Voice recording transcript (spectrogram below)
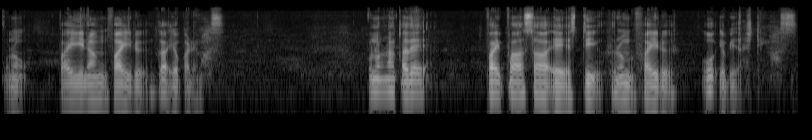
この PyLAN ファイルが呼ばれます。この中で PyParserAST from ファイルを呼び出しています。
